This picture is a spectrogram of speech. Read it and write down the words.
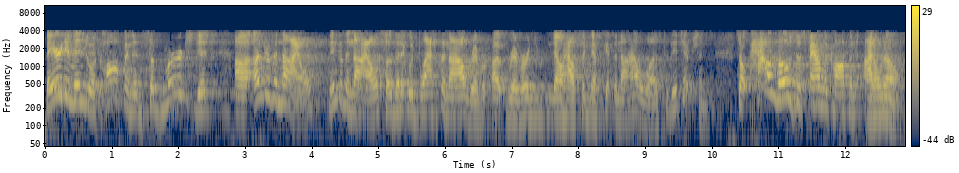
buried him into a coffin and submerged it uh, under the Nile, into the Nile, so that it would bless the Nile river, uh, river, and you know how significant the Nile was to the Egyptians. So, how Moses found the coffin, I don't know.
